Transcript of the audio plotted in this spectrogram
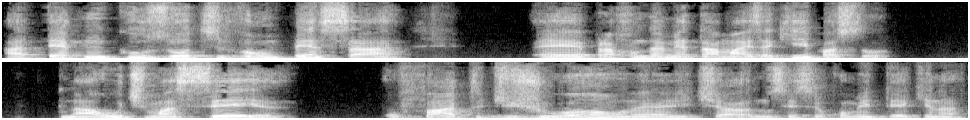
até com o que os outros vão pensar. É, Para fundamentar mais aqui, pastor, na última ceia, o fato de João, né, a gente não sei se eu comentei aqui na,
